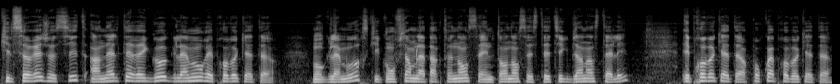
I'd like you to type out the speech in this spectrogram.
qu'il serait, je cite, un alter ego glamour et provocateur. Bon, glamour, ce qui confirme l'appartenance à une tendance esthétique bien installée, et provocateur. Pourquoi provocateur?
